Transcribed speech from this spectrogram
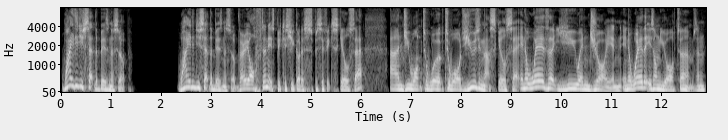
why did you set the business up? Why did you set the business up? Very often it's because you've got a specific skill set and you want to work towards using that skill set in a way that you enjoy and in a way that is on your terms. And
